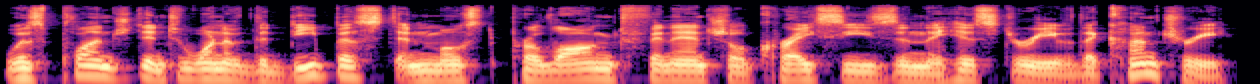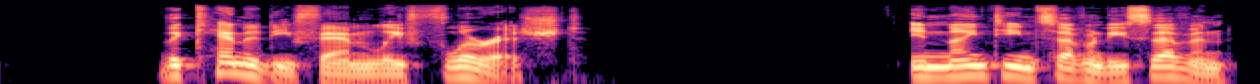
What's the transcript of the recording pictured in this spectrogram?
was plunged into one of the deepest and most prolonged financial crises in the history of the country, the Kennedy family flourished. In 1977,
